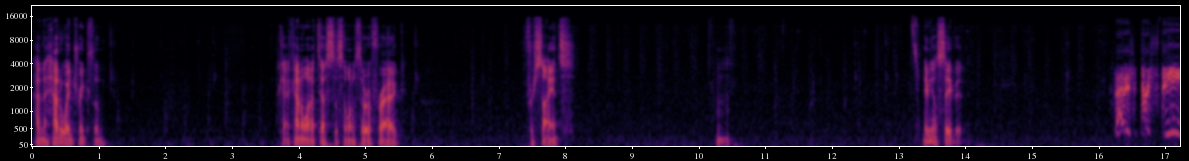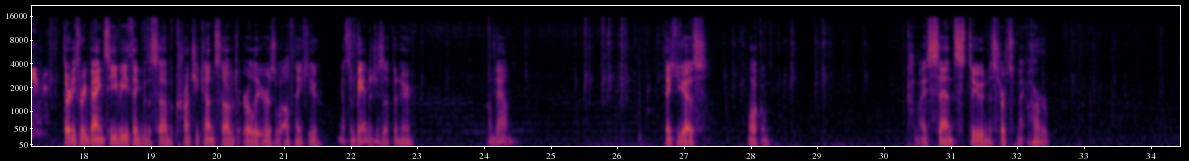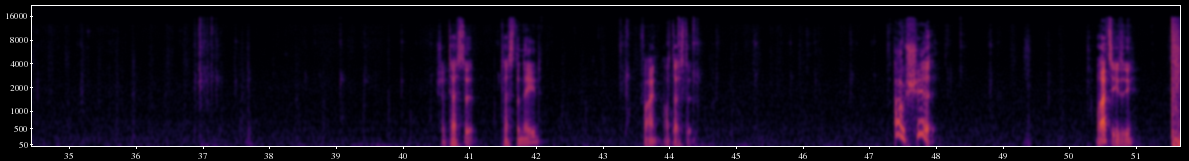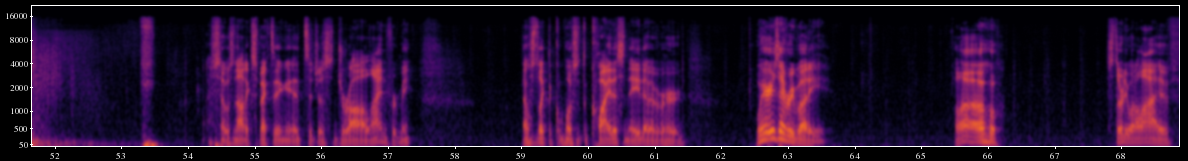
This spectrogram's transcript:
How, how do I drink them? Okay, I kind of want to test this. I want to throw a frag. For science. Hmm. Maybe I'll save it. That is pristine. 33 Bang TV, thank you for the sub. Crunchy Cun subbed earlier as well, thank you. Got some bandages up in here. I'm down. Thank you guys. Welcome. God, my sense, dude. This hurts my arm. Should I test it? Test the nade? Fine, I'll test it. Oh, shit. Well, that's easy. I was not expecting it to just draw a line for me. That was like the most the quietest nade I've ever heard. Where is everybody? Hello? It's 31 alive.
